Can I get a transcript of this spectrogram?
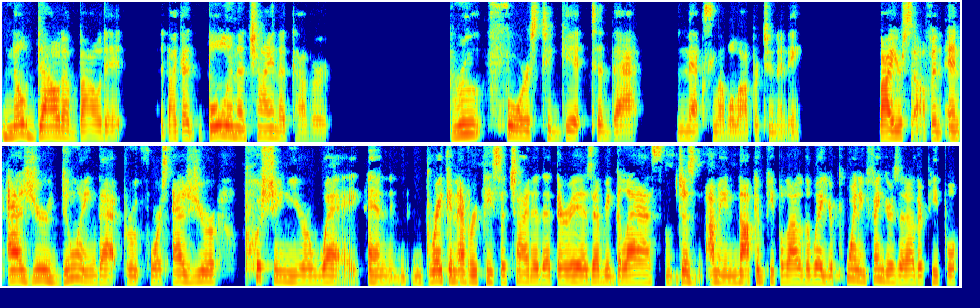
no doubt about it. Like a bull in a china cupboard. Brute force to get to that next level opportunity by yourself. And, and as you're doing that brute force, as you're pushing your way and breaking every piece of china that there is, every glass, just, I mean, knocking people out of the way. You're pointing fingers at other people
